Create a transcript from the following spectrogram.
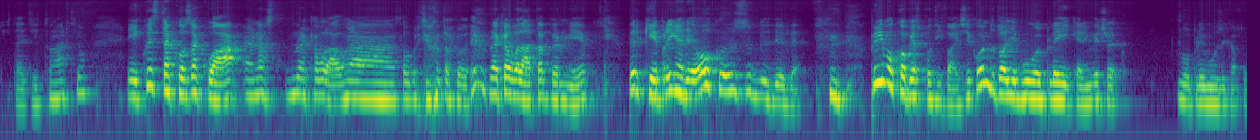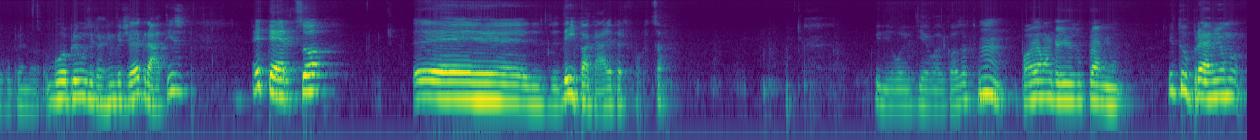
Ci stai zitto un attimo. E questa cosa qua è una, una cavolata, una, stavo per dire un'altra cosa, una cavolata per me, perché praticamente o co- s- beh, primo copia Spotify, secondo toglie Google Play che invece Google Play Musica. sto coprendo Google Play Musica che invece è gratis e terzo eh, devi pagare per forza. Quindi vuoi dire qualcosa tu? Mm, parliamo anche di YouTube Premium. YouTube Premium,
